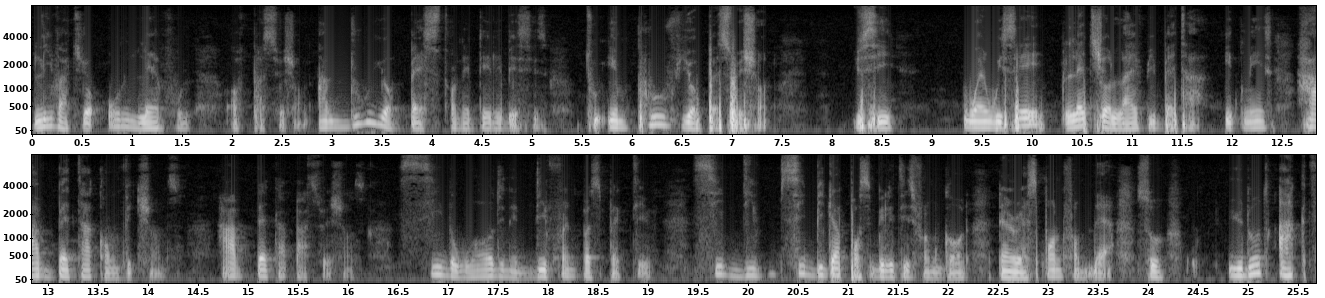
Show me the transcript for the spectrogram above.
Live at your own level of persuasion and do your best on a daily basis to improve your persuasion. You see, when we say let your life be better, it means have better convictions, have better persuasions, see the world in a different perspective see deep, see bigger possibilities from god then respond from there. So you don't act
